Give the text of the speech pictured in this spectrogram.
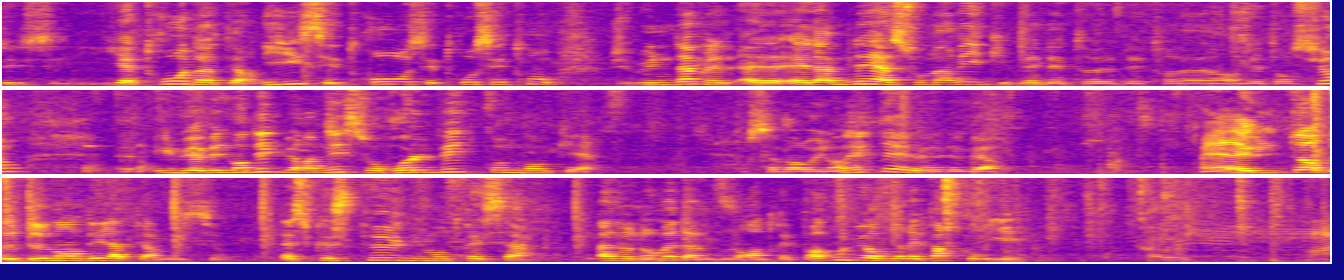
Il y a trop d'interdits, c'est trop, c'est trop, c'est trop. J'ai vu une dame, elle, amenait à son mari qui venait d'être euh, en détention, il lui avait demandé de lui ramener son relevé de compte bancaire pour savoir où il en était, le, le gars. Elle a eu le tort de demander la permission. Est-ce que je peux lui montrer ça? Ah non, non, madame, vous ne rentrez pas, vous lui enverrez par courrier. Oh. Oh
